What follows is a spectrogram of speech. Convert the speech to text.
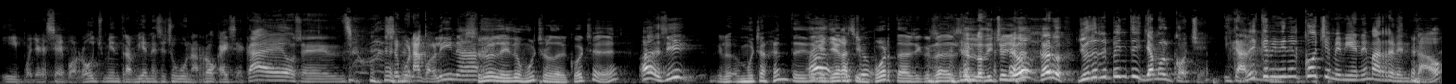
Y pues yo qué sé, por Roach mientras viene se sube una roca y se cae, o se, se sube una colina. Eso lo he leído mucho, lo del coche, ¿eh? Ah, sí. Lo- Mucha gente dice Ah, que llega mucho- sin puertas y cosas así. Lo he dicho yo, claro. Yo de repente llamo el coche. Y cada vez que me viene el coche, me viene más reventado.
